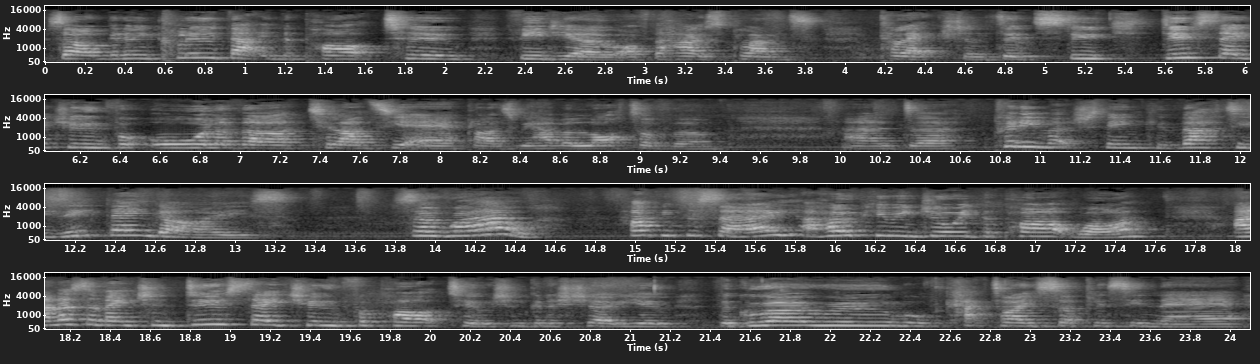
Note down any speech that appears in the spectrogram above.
So I'm going to include that in the part two video of the house plants collection. So do, do stay tuned for all of the Tillandsia air plants. We have a lot of them. And uh, pretty much think that is it then guys. So wow, happy to say, I hope you enjoyed the part one. And as I mentioned, do stay tuned for part two, which I'm going to show you the grow room with cacti and succulents in there,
